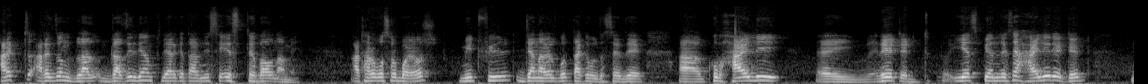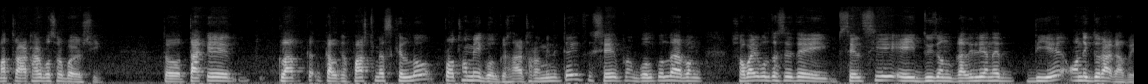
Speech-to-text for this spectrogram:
আরেকটা আরেকজন ব্রা- ব্রাজিলিয়ান প্লেয়ারকে তারা নিচ্ছে এস্তেবাও নামে। আঠারো বছর বয়স মিডফিল্ড জেনারেল তাকে বলতেছে যে খুব হাইলি এই রেটেড ইএসপিএন দেখছে হাইলি রেটেড মাত্র আঠারো বছর বয়সী। তো তাকে ক্লাব কালকে ফার্স্ট ম্যাচ খেললো প্রথমেই গোল করেছে আঠারো মিনিটে সে গোল করল এবং সবাই বলতেছে যে এই সেলসি এই দুইজন ব্রাজিলিয়ানের দিয়ে অনেক দূর আগাবে।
